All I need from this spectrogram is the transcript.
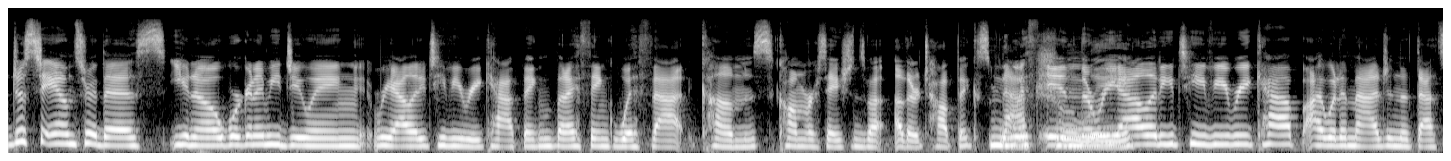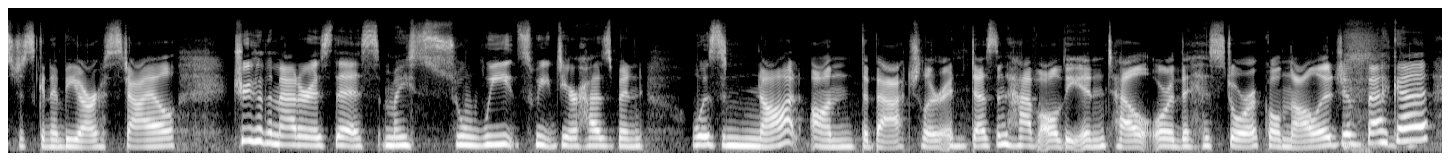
just to answer this, you know, we're going to be doing reality TV recapping, but I think with that comes conversations about other topics within the reality TV recap. I would imagine that that's just going to be our style. Truth of the matter is this my sweet, sweet dear husband was not on The Bachelor and doesn't have all the intel or the historical knowledge of Becca.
